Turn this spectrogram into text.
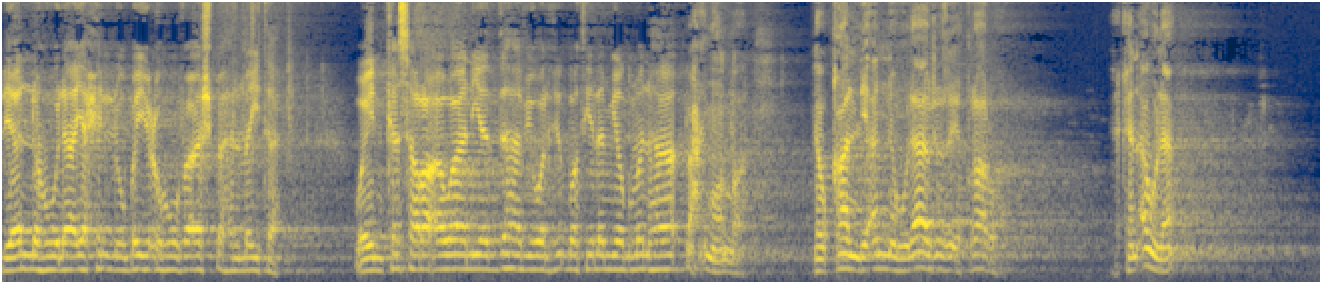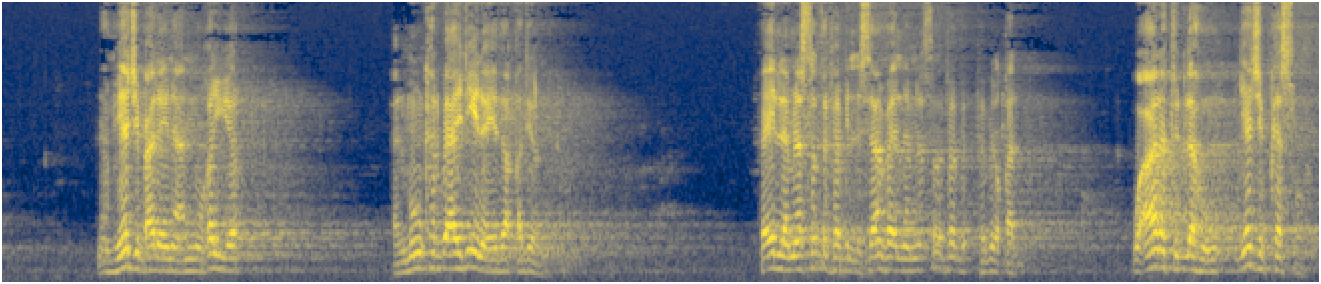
لأنه لا يحل بيعه فأشبه الميتة. وإن كسر أواني الذهب والفضة لم يضمنها. رحمه الله. لو قال لأنه لا يجوز إقرارها كان أولى. لأنه يجب علينا أن نغير المنكر بأيدينا إذا قدرنا. فإن لم نستطع فباللسان فإن لم نستطع فبالقلب. وآلة له يجب كسرها.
